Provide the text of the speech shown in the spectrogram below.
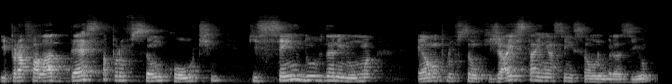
e para falar desta profissão coaching, que sem dúvida nenhuma é uma profissão que já está em ascensão no Brasil,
